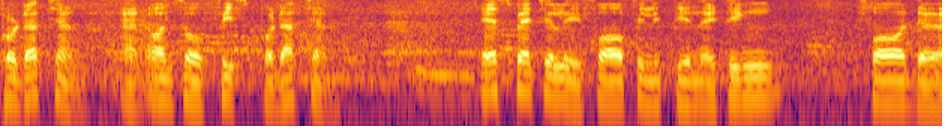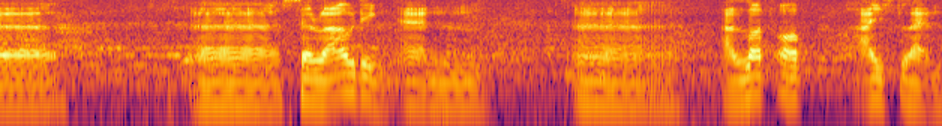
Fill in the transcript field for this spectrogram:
production and also fish production. Especially for Philippines, I think for the uh, surrounding and uh, a lot of Iceland.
